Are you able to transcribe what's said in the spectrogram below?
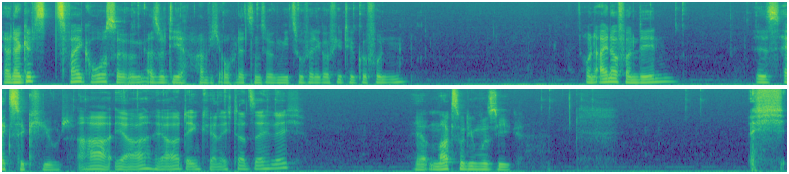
ja, da gibt es zwei große, also die habe ich auch letztens irgendwie zufällig auf YouTube gefunden. Und einer von denen ist Execute. Ah, ja, ja, den kenne ich tatsächlich. Ja, magst du die Musik? Ich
